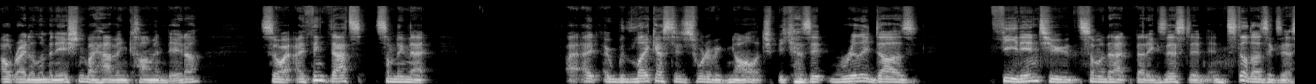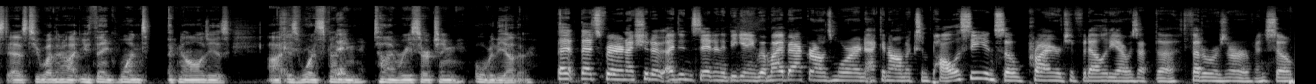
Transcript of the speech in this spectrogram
outright elimination by having common data. So I, I think that's something that I, I, would like us to sort of acknowledge because it really does feed into some of that that existed and still does exist as to whether or not you think one technology is uh, is worth spending time researching over the other. That, that's fair. And I should have, I didn't say it in the beginning, but my background is more in economics and policy. And so prior to Fidelity, I was at the Federal Reserve. And so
